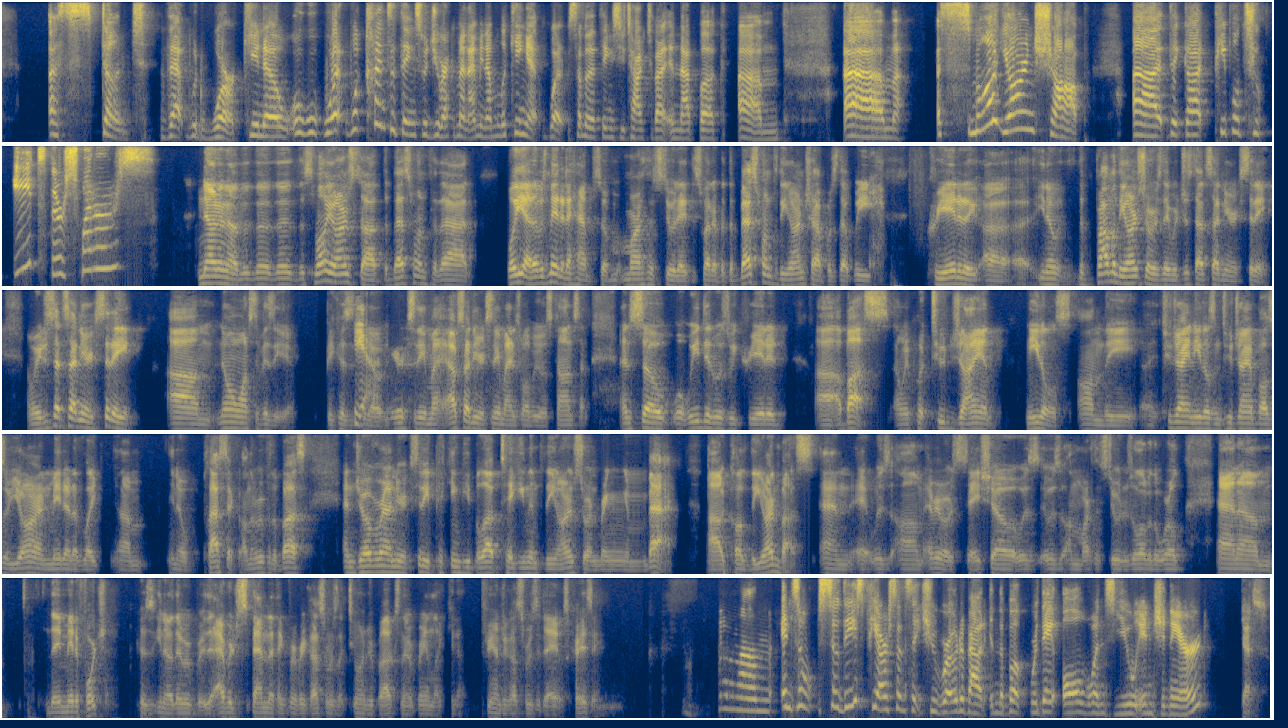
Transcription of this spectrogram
a stunt that would work, you know, what what kinds of things would you recommend? I mean, I'm looking at what some of the things you talked about in that book. Um, um, a small yarn shop uh, that got people to eat their sweaters. No, no, no. The, the the the small yarn shop. The best one for that. Well, yeah, that was made at a hemp. So Martha Stewart ate the sweater. But the best one for the yarn shop was that we created a, you know, the problem with the yarn store is they were just outside New York City. And when you're just outside New York City, um, no one wants to visit you because, yeah. you know, New York City, outside New York City might as well be Wisconsin. And so what we did was we created uh, a bus and we put two giant needles on the, uh, two giant needles and two giant balls of yarn made out of like, um, you know, plastic on the roof of the bus and drove around New York City, picking people up, taking them to the yarn store and bringing them back. Uh, called the Yarn Bus, and it was um, everywhere. It was Today Show. It was it was on Martha Stewart. It was all over the world, and um, they made a fortune because you know they were the average spend I think for every customer was like 200 bucks and they were bringing like you know 300 customers a day. It was crazy. Um, and so so these PR stunts that you wrote about in the book were they all ones you engineered? Yes.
